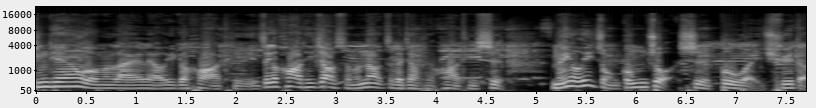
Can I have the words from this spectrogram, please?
今天我们来聊一个话题，这个话题叫什么呢？这个叫话题是，没有一种工作是不委屈的。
